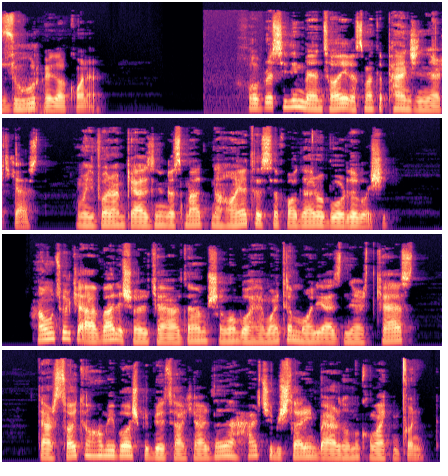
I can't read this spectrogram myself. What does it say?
ظهور پیدا کنه خب رسیدیم به انتهای قسمت پنج نردکست. امیدوارم که از این قسمت نهایت استفاده رو برده باشید. همونطور که اول اشاره کردم شما با حمایت مالی از نردکست در سایت هامی باش به بهتر کردن هرچی بیشتر این برنامه کمک می‌کنید.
